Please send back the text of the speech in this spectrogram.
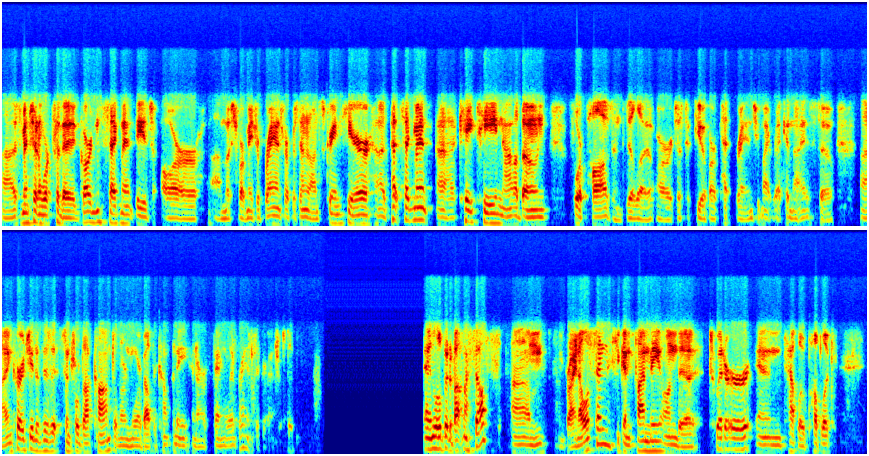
Uh, as mentioned, I work for the garden segment. These are uh, most of our major brands represented on screen here. Pet segment, Kaytee, Nylabone, Four Paws, and Zilla are just a few of our pet brands you might recognize. So I encourage you to visit central.com to learn more about the company and our family of brands if you're interested. And a little bit about myself. Um, I'm Brian Ellyson. You can find me on the Twitter and Tableau Public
